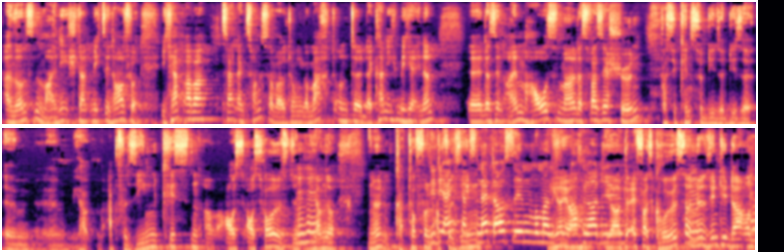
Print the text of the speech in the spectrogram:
Ansonsten meine ich, stand nichts in Hausflur. Ich habe aber zeitlang Zwangsverwaltungen gemacht und äh, da kann ich mich erinnern, äh, dass in einem Haus mal, das war sehr schön. Was du kennst du diese diese ähm, äh, ja, Apfelsinenkisten aus aus Holz? Die, mhm. die haben so ne, Kartoffeln, die, die eigentlich ganz nett aussehen, wo man ja, ja, auch, ja, die ja etwas größer mhm. ne, sind die da und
